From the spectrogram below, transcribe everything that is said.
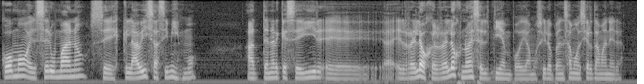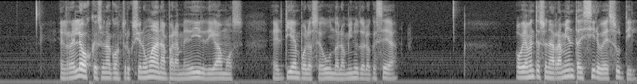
cómo el ser humano se esclaviza a sí mismo a tener que seguir eh, el reloj. El reloj no es el tiempo, digamos, si lo pensamos de cierta manera. El reloj, que es una construcción humana para medir, digamos, el tiempo, los segundos, los minutos, lo que sea. Obviamente es una herramienta y sirve, es útil.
